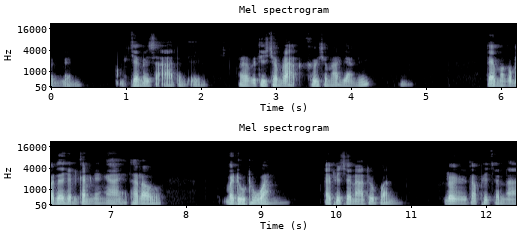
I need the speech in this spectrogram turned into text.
มันเหม็นใจไม่สะอาดนั่นเองวิธีชำระคือชำระอย่างนี้ แต่มันก็ไม่ได้เห็นกันง่าย ๆ ถ้าเราไม่ดูทุกวันให้พิจารณาทุกวัน เรื่องนี้ต้องพิจารณา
